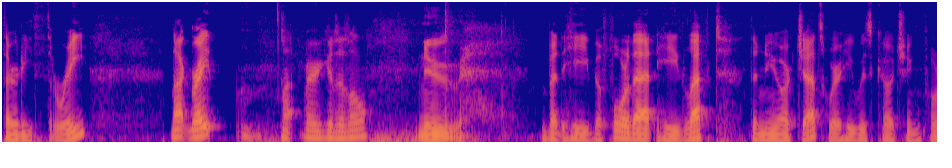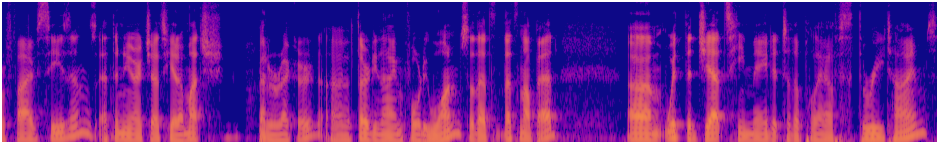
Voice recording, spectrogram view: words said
33. Not great, not very good at all. New. But he before that he left the New York Jets where he was coaching for five seasons. At the New York Jets, he had a much better record, uh, 39-41. So that's that's not bad. Um, with the Jets, he made it to the playoffs three times.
